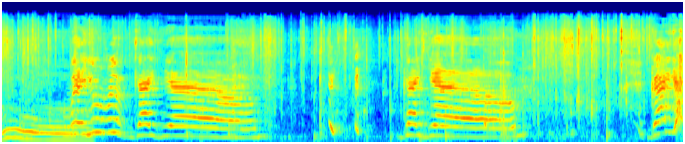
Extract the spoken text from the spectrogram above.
Ooh. Where you really got yeah. Got yeah. Got yeah.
